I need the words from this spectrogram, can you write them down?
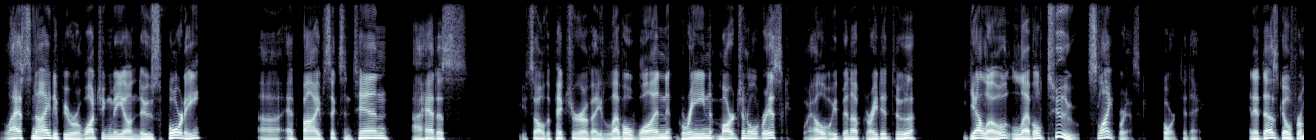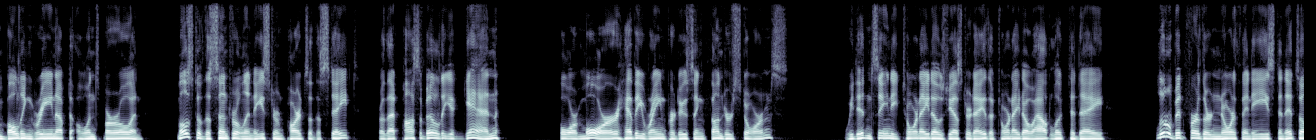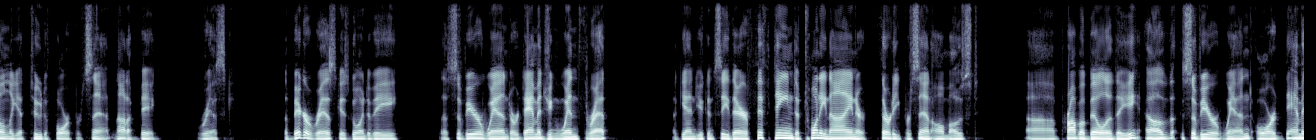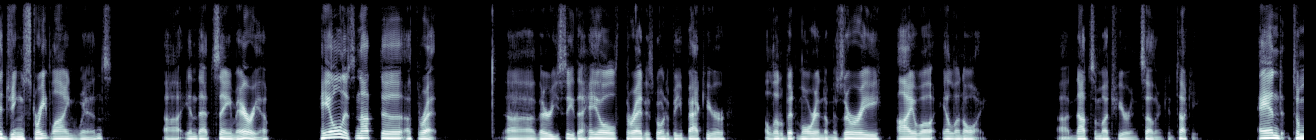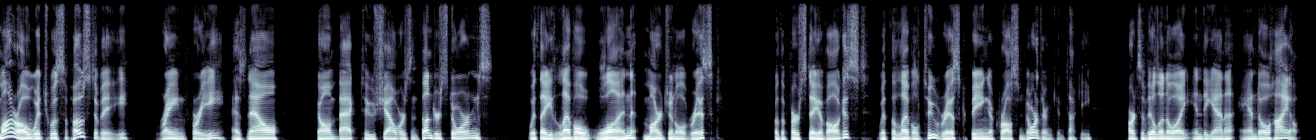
Last night, if you were watching me on News 40 uh, at 5, 6, and 10, I had us, you saw the picture of a level one green marginal risk. Well, we've been upgraded to a yellow level two slight risk for today and it does go from Bowling Green up to Owensboro and most of the central and eastern parts of the state for that possibility again for more heavy rain producing thunderstorms. We didn't see any tornadoes yesterday. The tornado outlook today, a little bit further north and east, and it's only at 2 to 4%, not a big risk. The bigger risk is going to be the severe wind or damaging wind threat Again, you can see there 15 to 29 or 30% almost uh, probability of severe wind or damaging straight line winds uh, in that same area. Hail is not uh, a threat. Uh, there you see the hail threat is going to be back here a little bit more into Missouri, Iowa, Illinois. Uh, not so much here in southern Kentucky. And tomorrow, which was supposed to be rain free, has now gone back to showers and thunderstorms with a level one marginal risk for the first day of August, with the level two risk being across northern Kentucky, parts of Illinois, Indiana, and Ohio.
